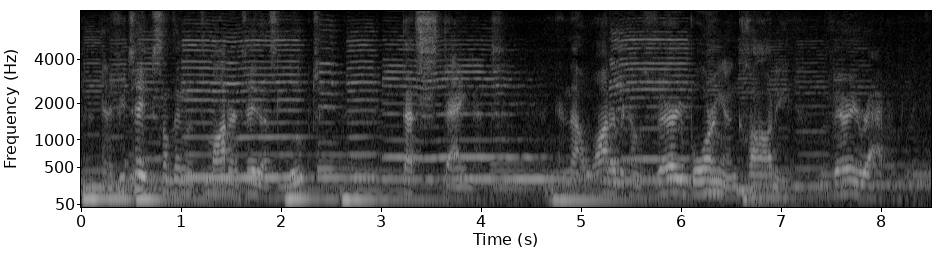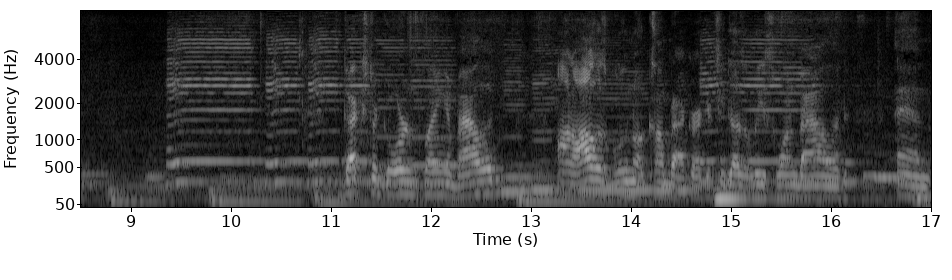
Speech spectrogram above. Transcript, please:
And if you take something that's modern day that's looped, that's stagnant. And that water becomes very boring and cloudy very rapidly. Dexter Gordon playing a ballad. On all his Blue Note comeback records, he does at least one ballad, and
